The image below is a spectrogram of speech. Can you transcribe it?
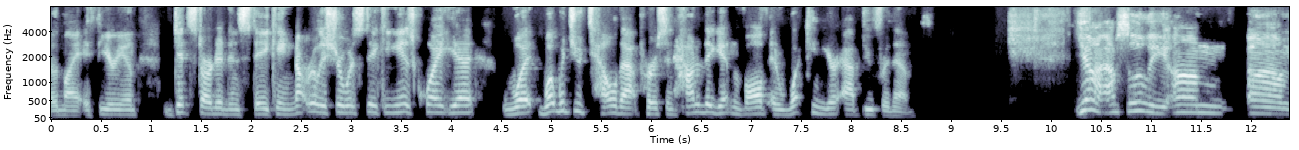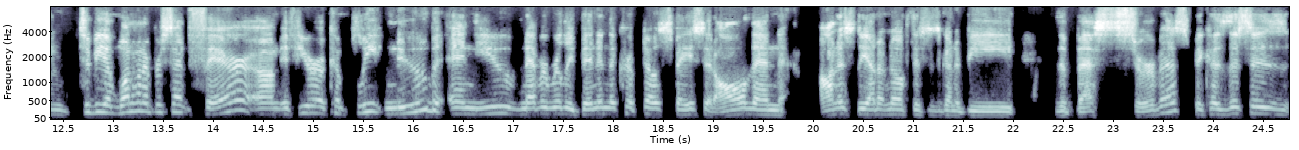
uh, my ethereum get started in staking not really sure what staking is quite yet. What what would you tell that person? How do they get involved and what can your app do for them? Yeah, absolutely. Um, um, to be a 100% fair, um, if you're a complete noob and you've never really been in the crypto space at all, then honestly, I don't know if this is going to be the best service because this is,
